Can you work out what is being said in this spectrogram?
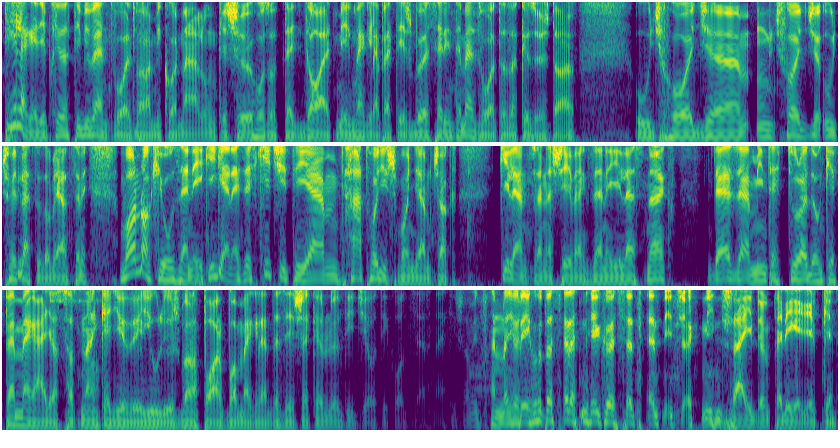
tényleg egyébként a Tibi bent volt valamikor nálunk, és ő hozott egy dalt még meglepetésből, szerintem ez volt az a közös dal. Úgyhogy, úgyhogy, úgyhogy le tudom játszani. Vannak jó zenék, igen, ez egy kicsit ilyen, hát hogy is mondjam csak, 90-es évek zenéi lesznek, de ezzel mint egy tulajdonképpen megágyazhatnánk egy jövő júliusban a parkban megrendezése kerülő DJ Oti koncertnek is, amit már nagyon régóta szeretnék összetenni, csak nincs rá időm, pedig egyébként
